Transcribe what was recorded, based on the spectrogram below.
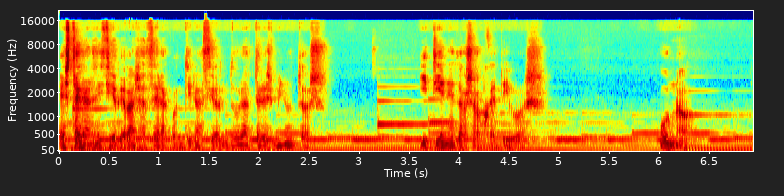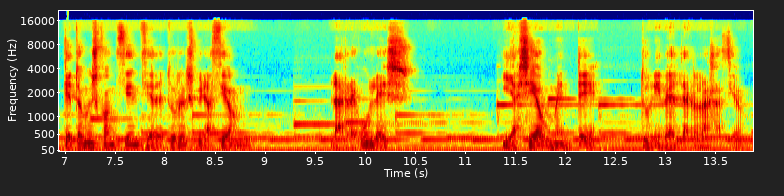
Este ejercicio que vas a hacer a continuación dura 3 minutos y tiene dos objetivos. Uno, que tomes conciencia de tu respiración, la regules y así aumente tu nivel de relajación.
